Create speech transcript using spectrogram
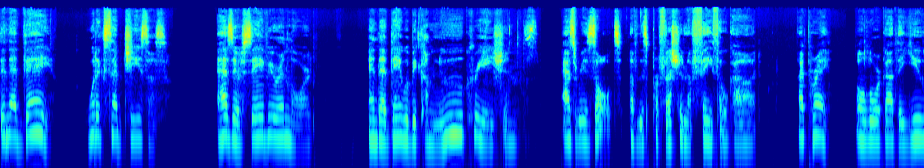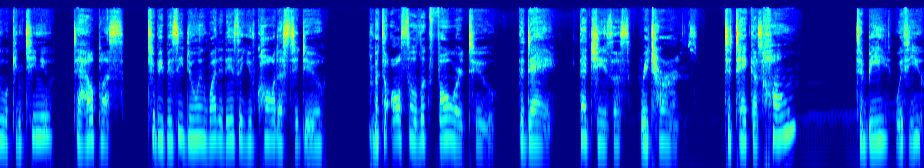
then that they would accept Jesus as their Savior and Lord, and that they would become new creations as a result of this profession of faith, O oh God. I pray, O oh Lord God, that you will continue to help us to be busy doing what it is that you've called us to do, but to also look forward to the day that Jesus returns to take us home to be with you.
